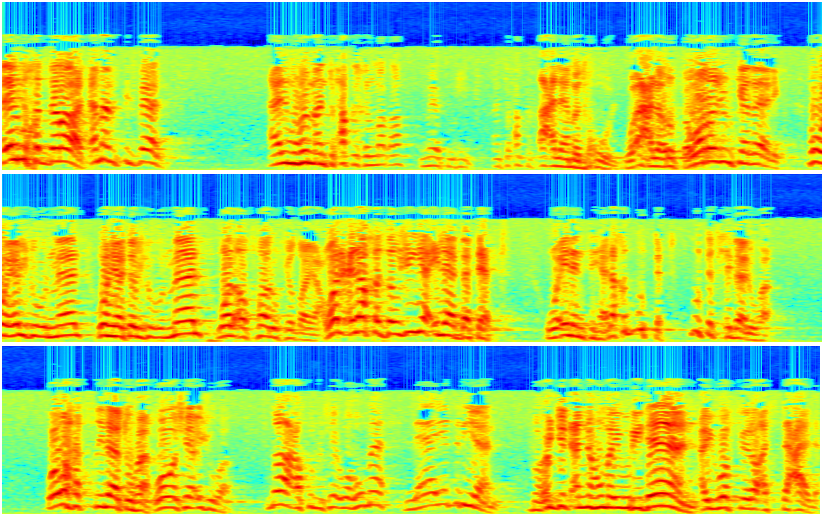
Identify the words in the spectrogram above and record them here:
إلى المخدرات أمام التلفاز. المهم أن تحقق المرأة ما تريد أن تحقق أعلى مدخول وأعلى رتبة. والرجل كذلك هو يجلب المال وهي تجلب المال والأطفال في ضياع. والعلاقة الزوجية إلى بتات وإلى انتهاء. لقد بتت بتت حبالها ووهت صلاتها ووشائجها. ضاع كل شيء وهما لا يدريان بحجة أنهما يريدان أن يوفر السعادة.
